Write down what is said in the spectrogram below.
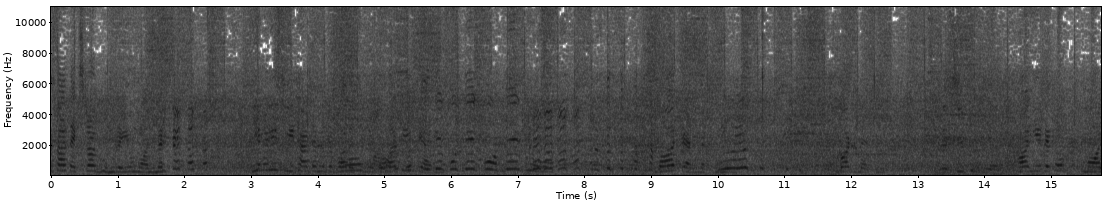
इसके साथ एक्स्ट्रा घूम रही हूँ मॉल में। ये मेरी स्वीट हार्ट है मुझे बहुत अच्छी बहुत ही प्यारी। देखो देखो देखो बहुत प्यारी लगती है। God bless you bless you too और ये देखो मॉल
